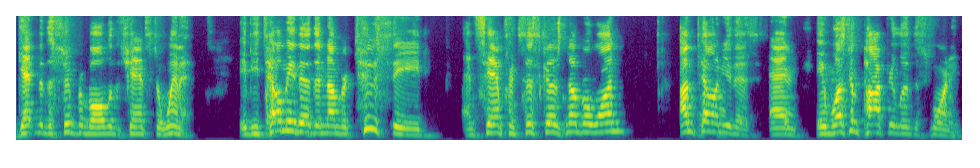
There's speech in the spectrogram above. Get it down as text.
getting to the Super Bowl with a chance to win it. If you tell me they're the number two seed and San Francisco's number one, I'm telling you this, and it wasn't popular this morning.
